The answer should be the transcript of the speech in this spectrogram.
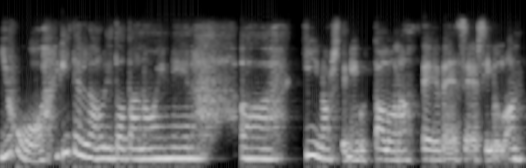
Joo, itsellä oli tota noin niin, äh, kiinnosti niin kuin talona PVC silloin,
